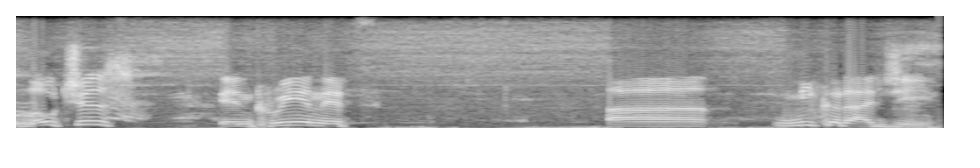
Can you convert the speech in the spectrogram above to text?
loaches, in Korean it's uh, mikuraji.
